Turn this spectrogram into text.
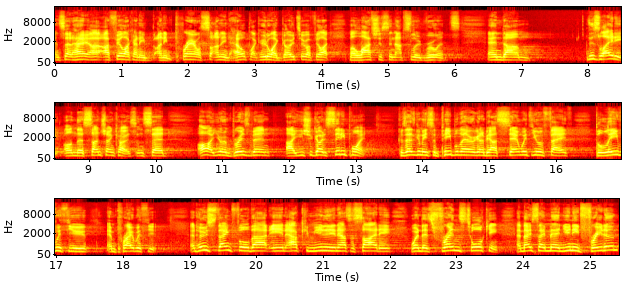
and said, Hey, I, I feel like I need, I need prayer or I need help. Like, who do I go to? I feel like my life's just in absolute ruins. And um, this lady on the Sunshine Coast and said, Oh, you're in Brisbane, uh, you should go to City Point because there's going to be some people there who are going to be able to stand with you in faith, believe with you, and pray with you. And who's thankful that in our community, in our society, when there's friends talking and they say, Man, you need freedom,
